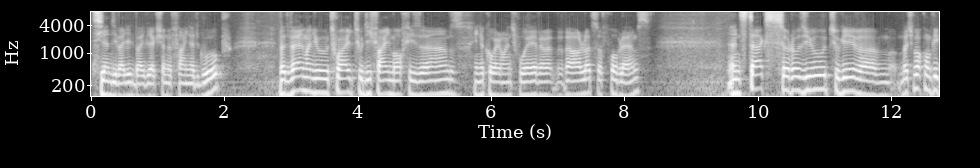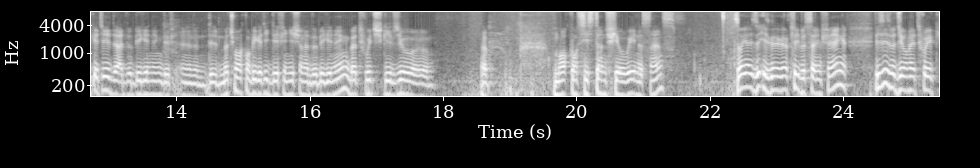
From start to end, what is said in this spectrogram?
Cn divided by the action of finite group. But then when you try to define morphisms in a coherent way, there, there are lots of problems. And stacks allows you to give um, much more complicated at the beginning, uh, much more complicated definition at the beginning, but which gives you a, a more consistent theory in a sense. So yeah, it's exactly the same thing. This is the geometric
